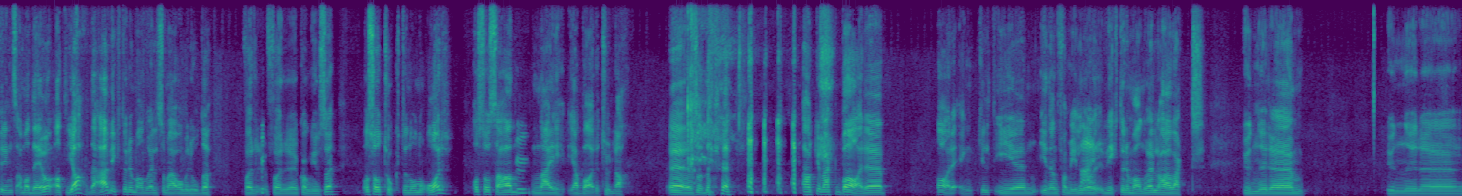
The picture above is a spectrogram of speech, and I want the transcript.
prins Amadeo at ja, det er Victor Emanuel som er overhodet for, for eh, kongehuset. Og så tok det noen år, og så sa han nei, jeg bare tulla. Eh, så det har ikke vært bare bare enkelt i, i den familien. Nei. Og Victor Emanuel har vært under eh, Under eh,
